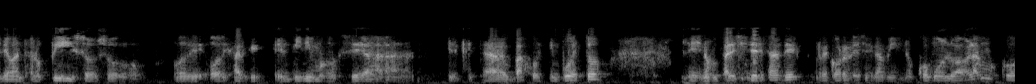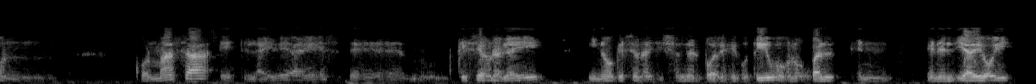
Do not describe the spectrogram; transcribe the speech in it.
de, levantar los pisos o, o, de, o dejar que el mínimo sea el que está bajo este impuesto, eh, nos parece interesante recorrer ese camino. Como lo hablamos con, con Massa, este, la idea es eh, que sea una ley y no que sea una decisión del Poder Ejecutivo, con lo cual en, en el día de hoy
